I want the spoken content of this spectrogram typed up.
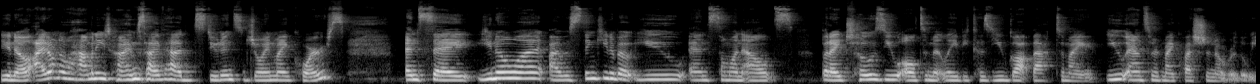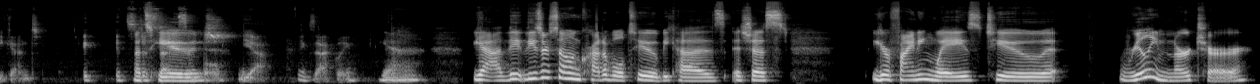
you know, I don't know how many times I've had students join my course and say, you know what, I was thinking about you and someone else, but I chose you ultimately because you got back to my, you answered my question over the weekend. It, it's That's just huge. That yeah, exactly. Yeah. Yeah. Th- these are so incredible too, because it's just, you're finding ways to really nurture.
